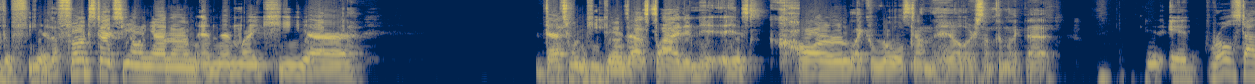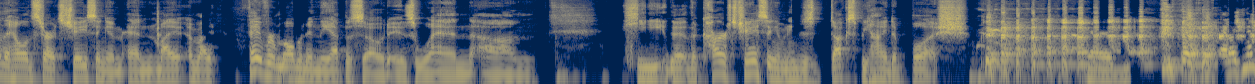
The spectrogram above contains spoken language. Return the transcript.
the yeah the phone starts yelling at him, and then like he uh, that's when he goes outside and his car like rolls down the hill or something like that. it, it rolls down the hill and starts chasing him. And my my favorite moment in the episode is when um, he the the car's chasing him and he just ducks behind a bush. And, and I guess,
